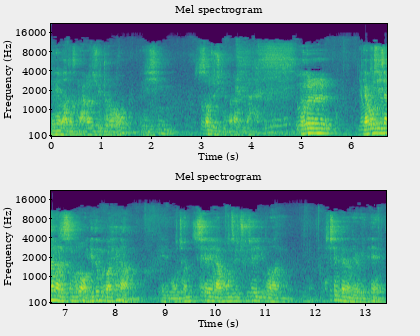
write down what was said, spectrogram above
은혜 받아서 나갈 수 있도록 힘 써주시길 바랍니다. 오늘 야고보서 2장 말씀으로 믿음과 행함, 이뭐 전체 야고보서의 주제이기도 한 핵심되는 내용인데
